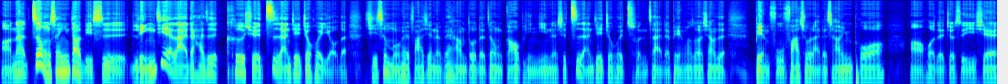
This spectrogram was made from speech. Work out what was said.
啊。那这种声音到底是灵界来的，还是科学自然界就会有的？其实我们会发现呢，非常多的这种高频音呢，是自然界就会存在的。比方说，像是蝙蝠发出来的超音波。啊，或者就是一些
